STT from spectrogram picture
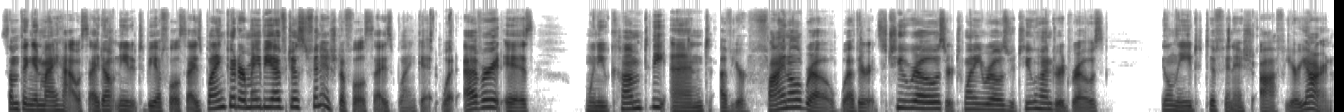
something in my house. I don't need it to be a full size blanket, or maybe I've just finished a full size blanket. Whatever it is, when you come to the end of your final row, whether it's two rows or 20 rows or 200 rows, you'll need to finish off your yarn.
